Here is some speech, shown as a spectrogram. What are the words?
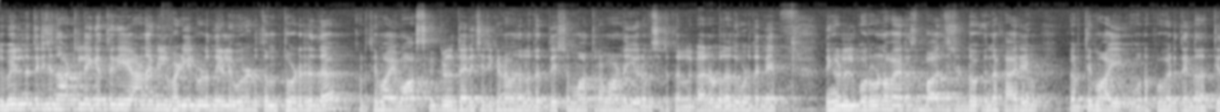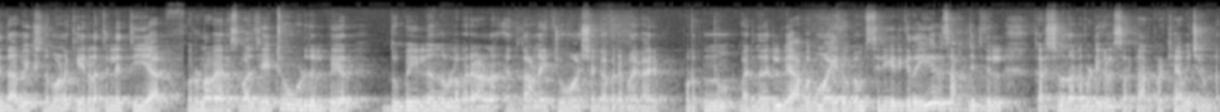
ദുബൈയിൽ നിന്ന് തിരിച്ച് നാട്ടിലേക്ക് എത്തുകയാണെങ്കിൽ വഴിയിലുടനീളം ഒരിടത്തും തുടരുത് കൃത്യമായ മാസ്കുകൾ ധരിച്ചിരിക്കണം എന്നുള്ള നിർദ്ദേശം മാത്രമാണ് ഈ ഒരു അവസരത്തിൽ നൽകാനുള്ളത്. അതുകൊണ്ട് തന്നെ നിങ്ങളിൽ കൊറോണ വൈറസ് ബാധിച്ചിട്ടുണ്ടോ എന്ന കാര്യം കൃത്യമായി ഉറപ്പുവരുത്തേണ്ടത് അത്യന്താപേക്ഷിതമാണ്. കേരളത്തിലെത്തിയ കൊറോണ വൈറസ് ബാധിച്ച ഏറ്റവും കൂടുതൽ പേർ ദുബൈയിൽ നിന്നുള്ളവരാണ് എന്നതാണ് ഏറ്റവും ആശങ്കാപരമായ കാര്യം. പുറത്തുനിന്നും വരുന്നവരിൽ വ്യാപകമായി രോഗം സ്ഥിരീകരിക്കുന്ന ഈ ഒരു സാഹചര്യത്തിൽ കർശന നടപടികൾ സർക്കാർ പ്രഖ്യാപിച്ചിട്ടുണ്ട്.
